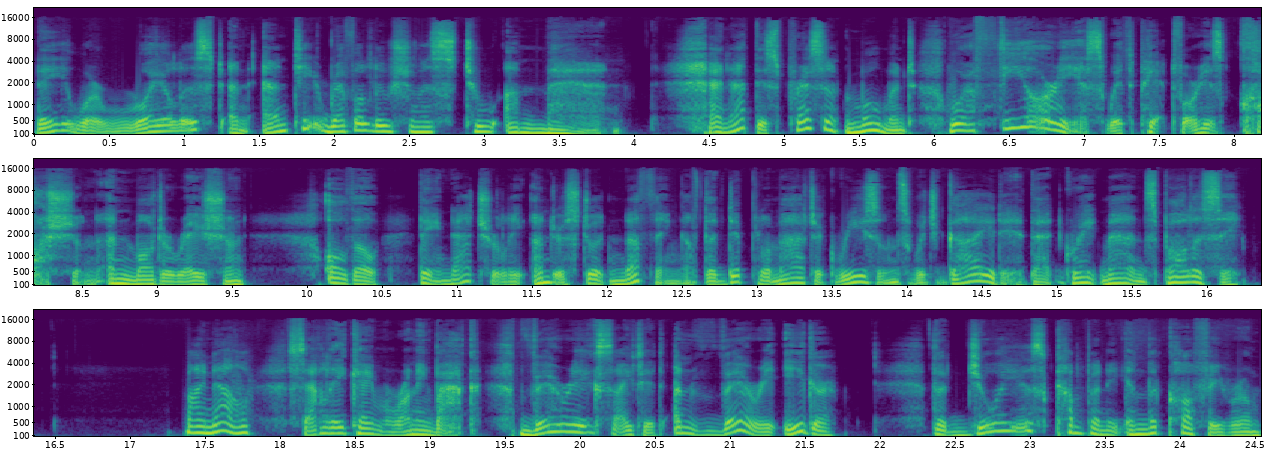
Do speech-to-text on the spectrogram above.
they were royalist and anti-revolutionists to a man, and at this present moment were furious with Pitt for his caution and moderation, although they naturally understood nothing of the diplomatic reasons which guided that great man's policy. By now, Sally came running back, very excited and very eager. The joyous company in the coffee room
